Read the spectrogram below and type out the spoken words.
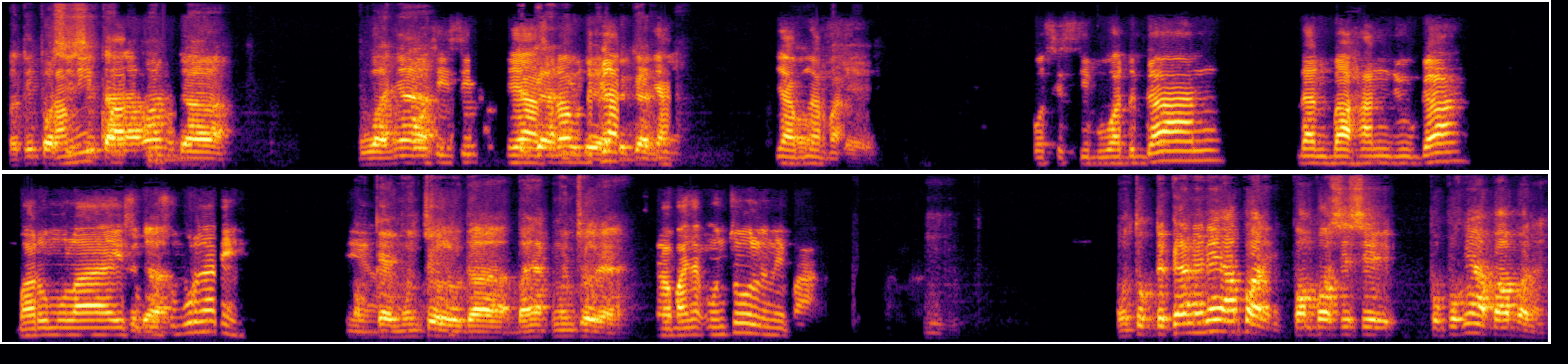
Berarti posisi Kami, Pak- tanaman udah buahnya Posisi ya sudah gitu ya, degan. degan Ya, ya. ya benar Pak. Posisi buah degan dan bahan juga baru mulai subur-suburnya nih. Iya. Oke, muncul udah banyak muncul ya. Sudah banyak muncul ini Pak. Hmm. Untuk degan ini apa nih? Komposisi pupuknya apa-apa nih?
